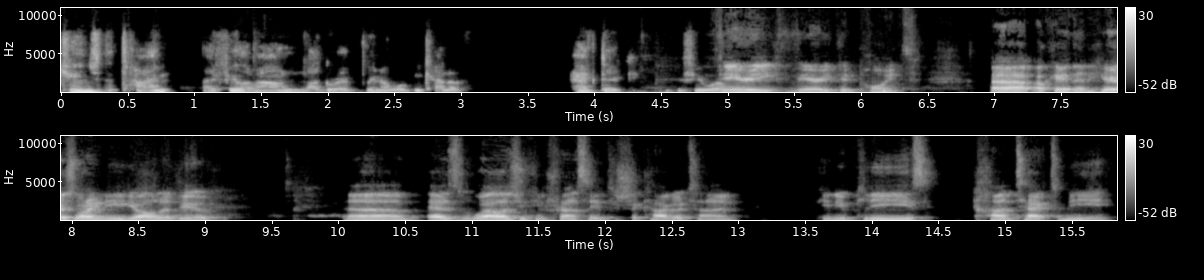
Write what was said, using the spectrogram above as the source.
change the time? I feel around Maghrib, you know, will be kind of hectic, if you will. Very, very good point. Uh, okay, then here's what I need y'all to do. Uh, as well as you can translate to Chicago time, can you please contact me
